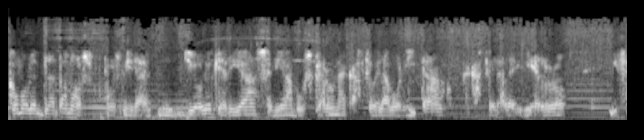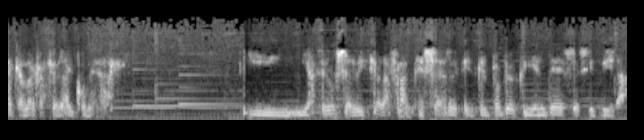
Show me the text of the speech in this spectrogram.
¿Cómo lo emplatamos? Pues mira, yo lo que haría sería buscar una cazuela bonita, una cazuela de hierro, y sacar la cazuela al comedor. Y, hacer un servicio a la francesa, es decir, que el propio cliente se sirviera,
